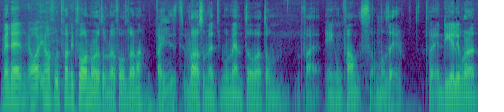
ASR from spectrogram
Men den, ja, jag har fortfarande kvar några av de där foldrarna faktiskt. Mm. Bara som ett moment av att de en gång fanns om man säger. För en del i vår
